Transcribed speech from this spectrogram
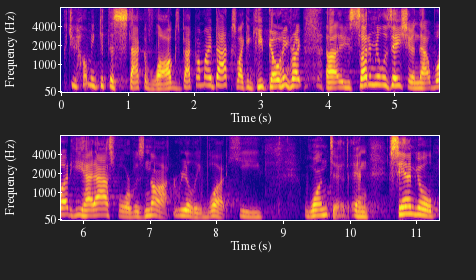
Could you help me get this stack of logs back on my back so I can keep going, right? Uh, sudden realization that what he had asked for was not really what he wanted. And Samuel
